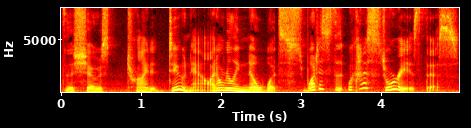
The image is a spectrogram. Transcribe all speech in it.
the show's trying to do now. I don't really know what's what is the what kind of story is this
